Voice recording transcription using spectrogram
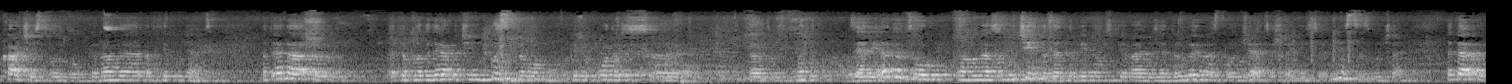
качество звука, разная артикуляция. Вот это, э, это благодаря очень быстрому переходу с мы взяли этот звук, он у нас звучит, а за это время успеваем взять другой, у нас получается, что они все вместе звучат. Это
